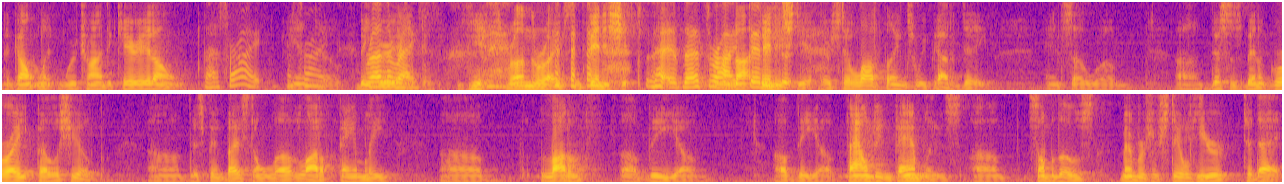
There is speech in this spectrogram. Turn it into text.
the gauntlet and we're trying to carry it on. That's right. That's and, right. uh, be Run the race. active. Yes, run the race and finish it. That, that's right. We're not Finish finished it. yet. There's still a lot of things we've got to do. And so um, uh, this has been a great fellowship uh, that's been based on love, a lot of family, uh, a lot of, of the, um, of the uh, founding families. Um, some of those members are still here today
